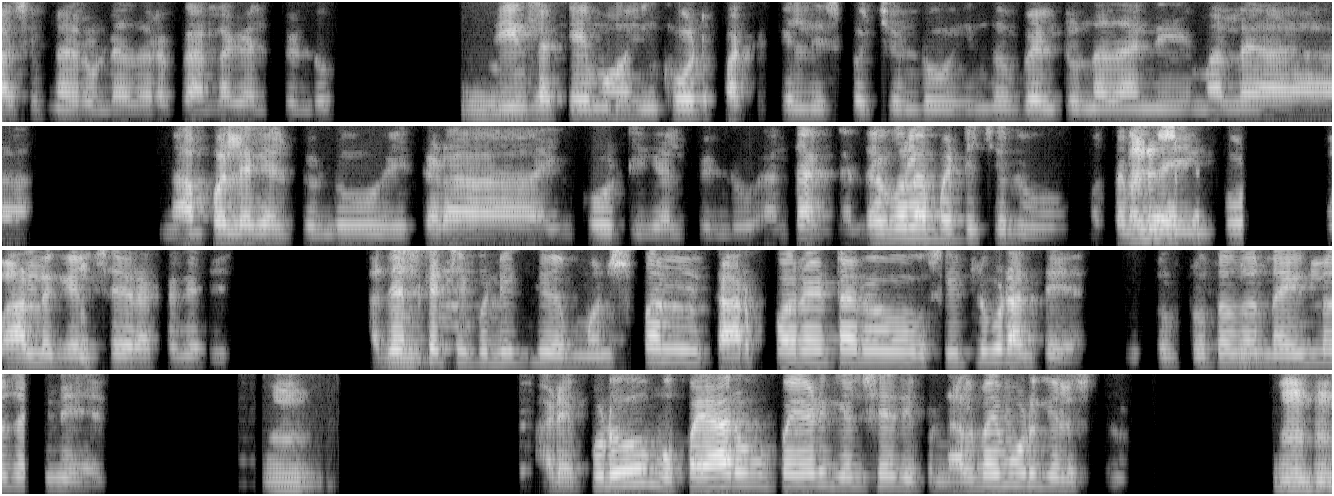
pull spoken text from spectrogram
ఆసిఫ్ నగర్ ఉండేది వరకు అందులో కలిపిండు. దీంట్లోకేమో ఇంకోటి పక్కకెళ్ళి తీసుకొచ్చిండు. హిందూ బెల్ట్ ఉన్నదాన్ని మళ్ళా నాంపల్లె కలిపిండు. ఇక్కడ ఇంకోటి కలిపిండు. అంతా గందరగోళం పట్టించిండ్రు. మొత్తం. ఇంకో వాళ్ళు. గెలిచే రకంగా. అదే. స్కెచ్ ఇప్పుడు నీకు మున్సిపల్ కార్పొరేటర్ సీట్లు కూడా అంతే. టూ హ్మ్. 2009లో జరిగినాయి అది. హ్మ్. ఆడెప్పుడు 36, 37 గెలిచేది. ఇప్పుడు 43 గెలుస్తున్నాడు. హుహు.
